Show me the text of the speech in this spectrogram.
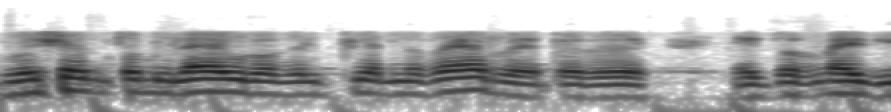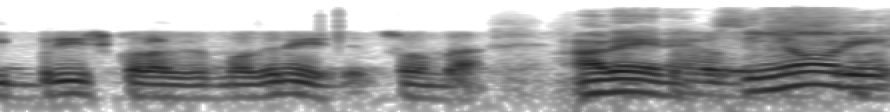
200.000 euro del PNRR per i tornei di briscola del Modenese, insomma. Va bene, signori...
